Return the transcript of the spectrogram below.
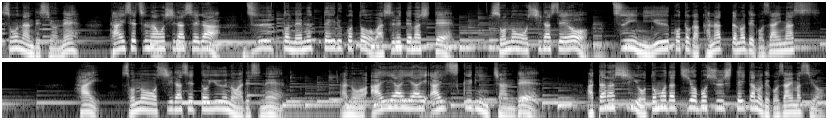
そうなんですよね。大切なお知らせがずっと眠っていることを忘れてまして、そのお知らせをついに言うことが叶ったのでございます。はい。そのお知らせというのはですね、あの、あいあいあいアイスクリンちゃんで、新しいお友達を募集していたのでございますよ。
